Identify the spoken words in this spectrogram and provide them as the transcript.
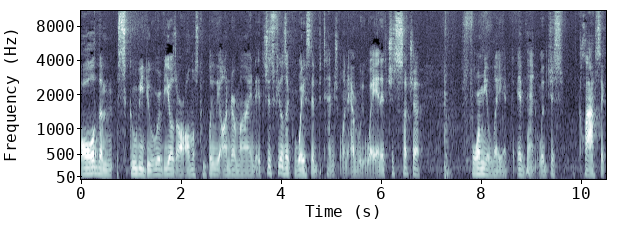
all the Scooby Doo reveals are almost completely undermined. It just feels like wasted potential in every way, and it's just such a formulaic event with just classic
